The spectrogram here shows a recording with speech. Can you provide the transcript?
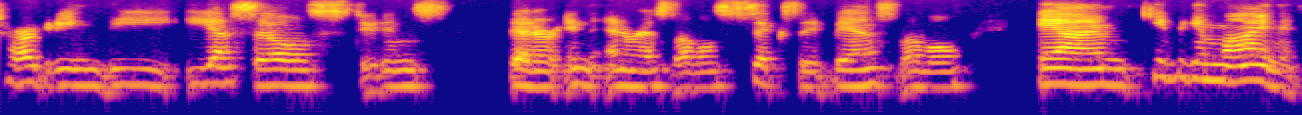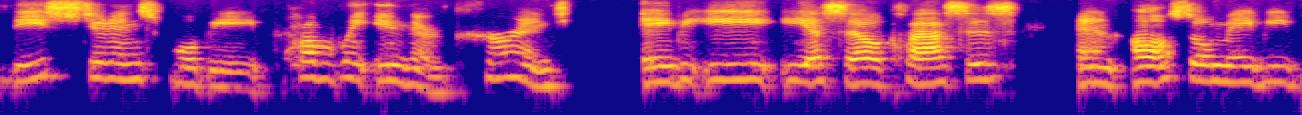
targeting the ESL students that are in NRS level six, advanced level. And keeping in mind that these students will be probably in their current ABE, ESL classes, and also maybe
